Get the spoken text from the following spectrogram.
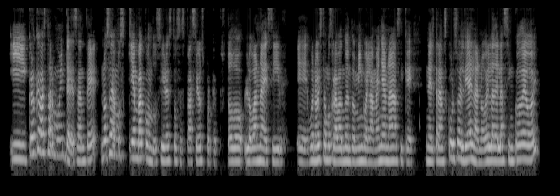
y creo que va a estar muy interesante. No sabemos quién va a conducir estos espacios porque pues todo lo van a decir. Eh, bueno, hoy estamos grabando en domingo en la mañana, así que en el transcurso del día, en la novela de las 5 de hoy,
